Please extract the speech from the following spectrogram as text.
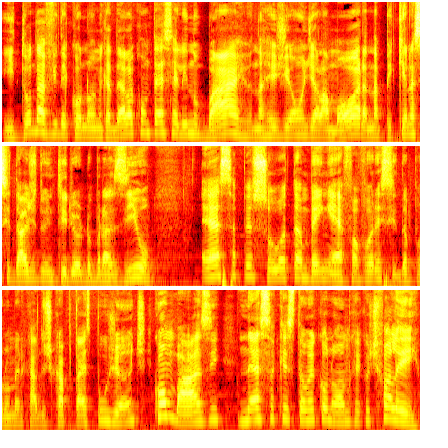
e toda a vida econômica dela acontece ali no bairro, na região onde ela mora, na pequena cidade do interior do Brasil essa pessoa também é favorecida por um mercado de capitais pujante com base nessa questão econômica que eu te falei.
